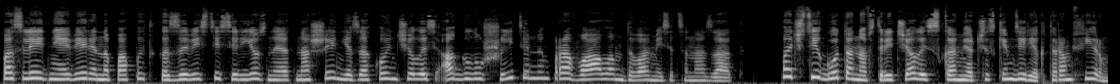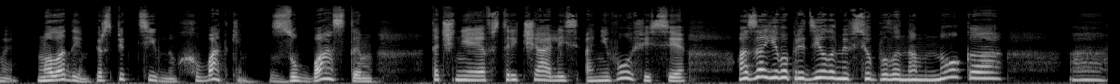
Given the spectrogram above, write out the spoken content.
Последняя Верина попытка завести серьезные отношения закончилась оглушительным провалом два месяца назад. Почти год она встречалась с коммерческим директором фирмы. Молодым, перспективным, хватким, зубастым. Точнее, встречались они в офисе, а за его пределами все было намного... А,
